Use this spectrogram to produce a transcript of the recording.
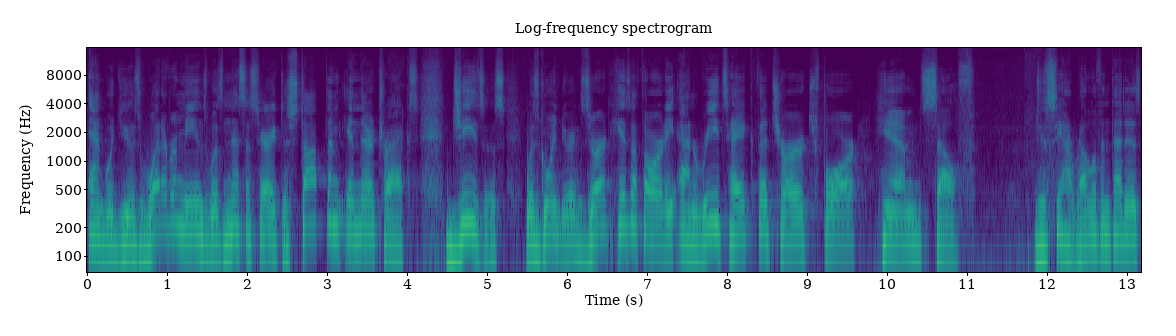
and would use whatever means was necessary to stop them in their tracks. Jesus was going to exert his authority and retake the church for himself. Do you see how relevant that is?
